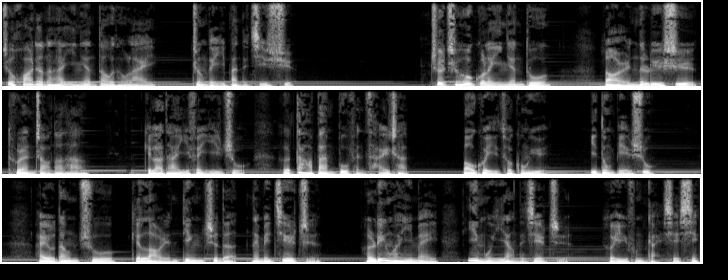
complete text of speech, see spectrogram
这花掉了他一年到头来挣的一半的积蓄。这之后过了一年多，老人的律师突然找到他，给了他一份遗嘱。和大半部分财产，包括一座公寓、一栋别墅，还有当初给老人定制的那枚戒指，和另外一枚一模一样的戒指和一封感谢信。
